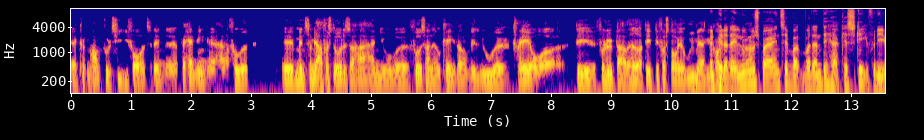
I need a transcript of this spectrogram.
af Københavns politi i forhold til den øh, behandling, øh, han har fået. Øh, men som jeg har forstået det, så har han jo øh, fået sig en advokat og vil nu øh, klage over det forløb, der har været, og det, det forstår jeg udmærket Men godt. Peter Dahl, nu, nu spørger jeg ind til, hvordan det her ja. kan ske, fordi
